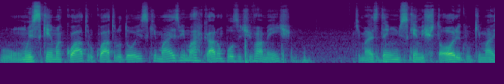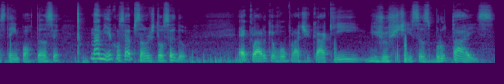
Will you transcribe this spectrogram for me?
no esquema 4-4-2, que mais me marcaram positivamente, que mais tem um esquema histórico, que mais tem importância na minha concepção de torcedor. É claro que eu vou praticar aqui injustiças brutais,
